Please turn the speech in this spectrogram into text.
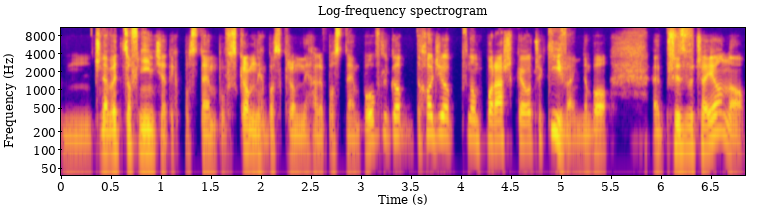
mm, czy nawet cofnięcia tych postępów postępów, skromnych, bo skromnych, ale postępów, tylko chodzi o pewną porażkę oczekiwań, no bo e, przyzwyczajono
